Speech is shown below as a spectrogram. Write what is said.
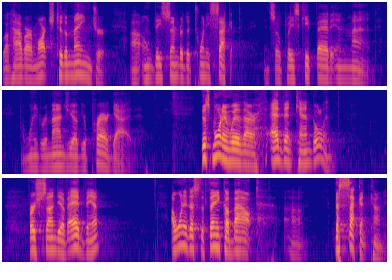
We'll have our March to the Manger uh, on December the 22nd. And so, please keep that in mind. I wanted to remind you of your prayer guide. This morning, with our Advent candle and first Sunday of Advent, I wanted us to think about. Uh, the second coming.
